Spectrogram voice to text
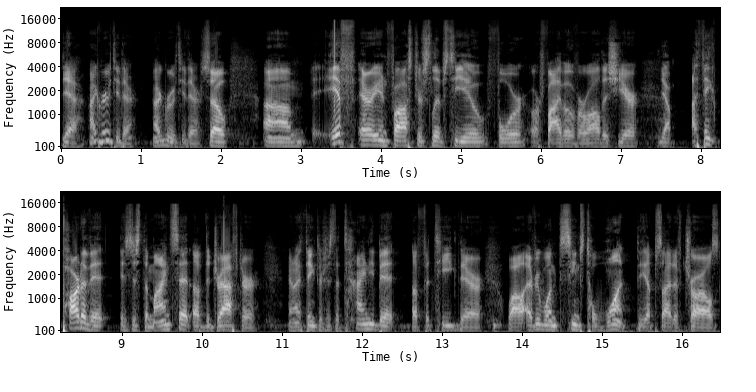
Yeah, I agree with you there. I agree with you there. So, um, if Arian Foster slips to you four or five overall this year, Yep. I think part of it is just the mindset of the drafter, and I think there's just a tiny bit of fatigue there. While everyone seems to want the upside of Charles,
